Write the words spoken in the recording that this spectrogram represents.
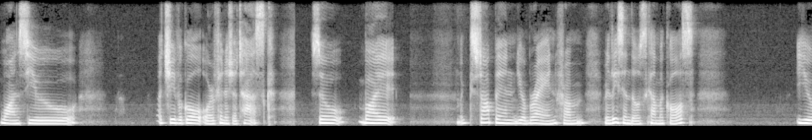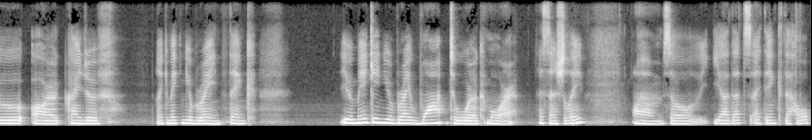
once you achieve a goal or finish a task. So by like stopping your brain from releasing those chemicals, you are kind of like making your brain think. You're making your brain want to work more, essentially. Um, so yeah, that's I think the whole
